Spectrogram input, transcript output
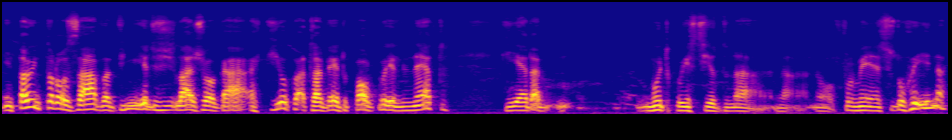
então entrosava, vinha eles de lá jogar aqui, através do Paulo Coelho Neto, que era muito conhecido na, na, no Fluminense do Rio, né?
